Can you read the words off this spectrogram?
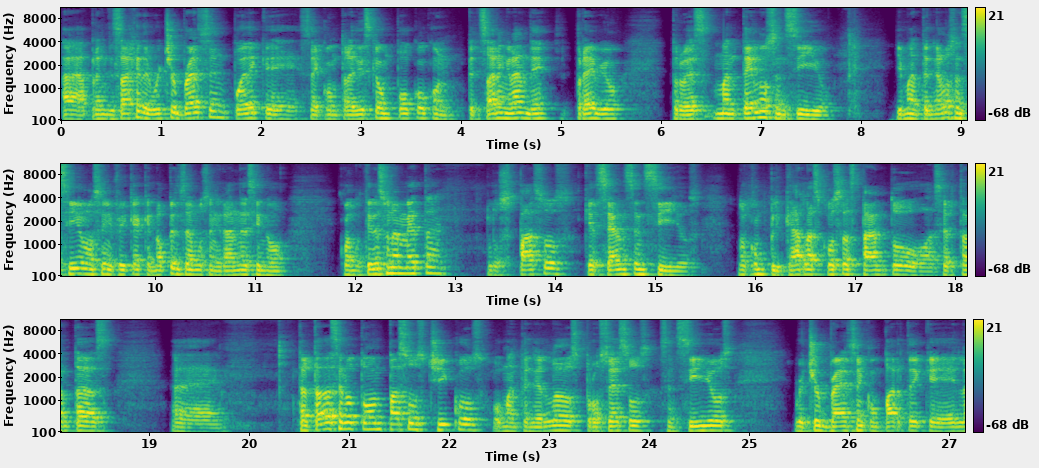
aprendizaje de Richard Branson puede que se contradizca un poco con pensar en grande, el previo, pero es mantenerlo sencillo. Y mantenerlo sencillo no significa que no pensemos en grande, sino cuando tienes una meta, los pasos que sean sencillos no complicar las cosas tanto o hacer tantas... Eh, tratar de hacerlo todo en pasos chicos o mantener los procesos sencillos. Richard Branson comparte que él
